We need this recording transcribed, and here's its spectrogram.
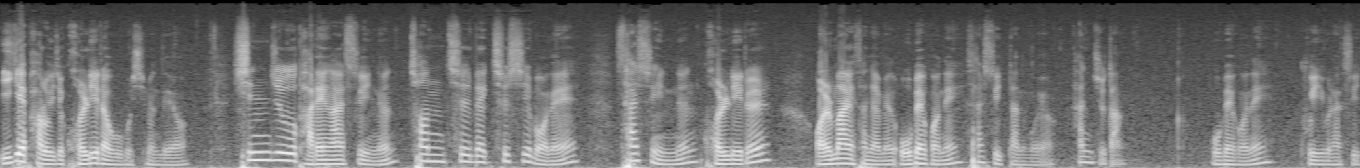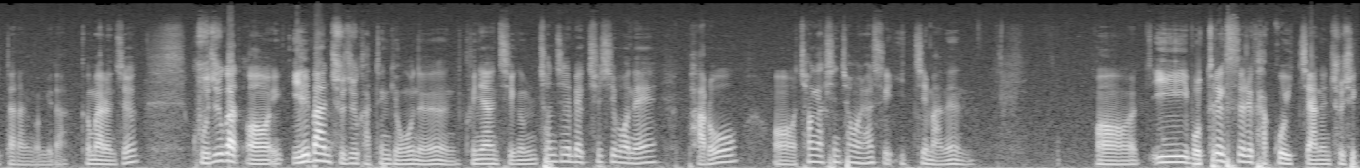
이게 바로 이제 권리라고 보시면 돼요. 신주 발행할 수 있는 1770원에 살 수 있는 권리를 얼마에 사냐면 500원에 살 수 있다는 거예요. 한 주당 500원에 구입을 할 수 있다는 겁니다. 그 말은 즉 구주가 어 일반 주주 같은 경우는 그냥 지금 1770원에 바로 어 청약 신청을 할 수 있지만은 어 이 모트렉스를 갖고 있지 않은 주식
